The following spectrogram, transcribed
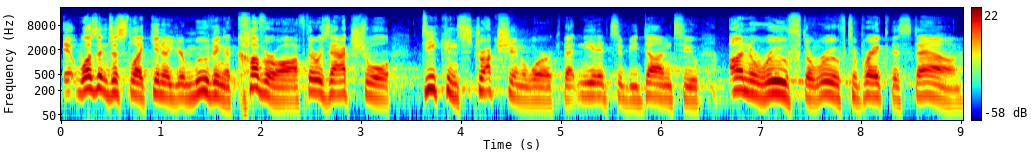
it wasn't just like, you know, you're moving a cover off. There was actual deconstruction work that needed to be done to unroof the roof to break this down.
